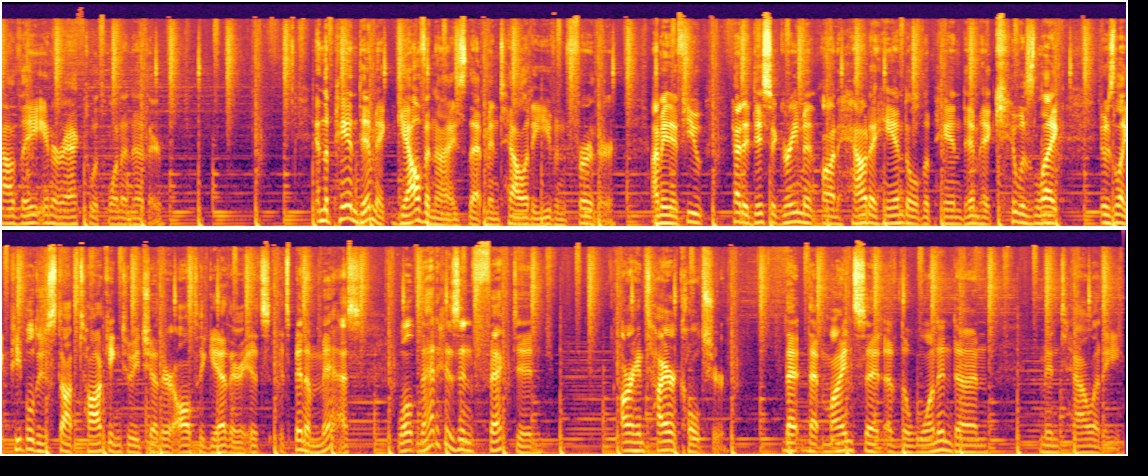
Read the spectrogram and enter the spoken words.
how they interact with one another. And the pandemic galvanized that mentality even further. I mean, if you had a disagreement on how to handle the pandemic, it was like it was like people just stopped talking to each other altogether. It's it's been a mess. Well, that has infected our entire culture. That that mindset of the one and done mentality.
